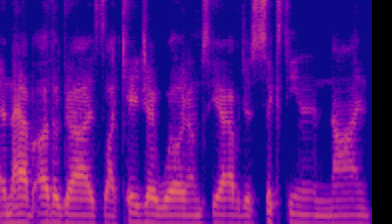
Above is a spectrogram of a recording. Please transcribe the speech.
And they have other guys like KJ Williams. He averages 16 and nine.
